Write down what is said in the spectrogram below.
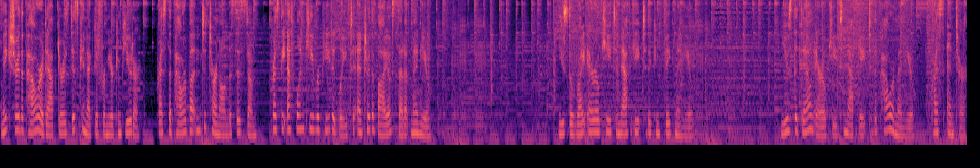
Make sure the power adapter is disconnected from your computer. Press the power button to turn on the system. Press the F1 key repeatedly to enter the BIOS setup menu. Use the right arrow key to navigate to the config menu. Use the down arrow key to navigate to the power menu. Press enter.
